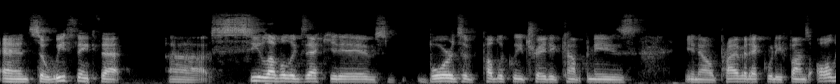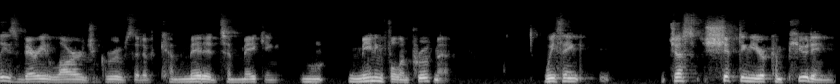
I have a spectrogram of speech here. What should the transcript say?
And so we think that uh, C-level executives, boards of publicly traded companies, you know, private equity funds, all these very large groups that have committed to making m- meaningful improvement. We think just shifting your computing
